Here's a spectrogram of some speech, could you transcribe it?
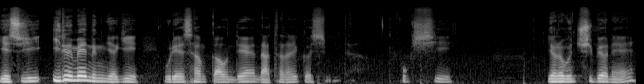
예수 이름의 능력이 우리의 삶 가운데 나타날 것입니다. 혹시 여러분 주변에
